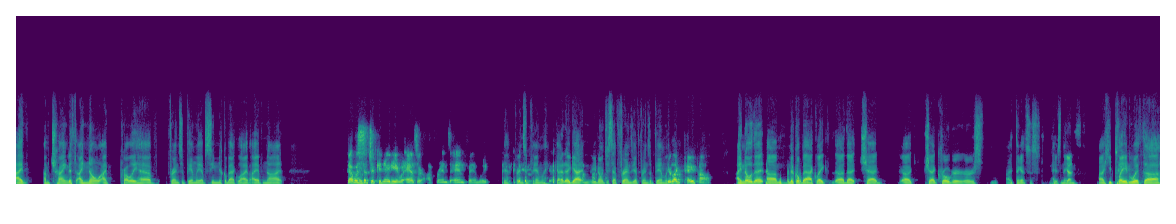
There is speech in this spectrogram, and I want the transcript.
I've I'm trying to. Th- I know I probably have friends and family have seen Nickelback live. I have not. that was I- such a Canadian answer. Uh, friends and family. Yeah, friends and family. Got I got you don't just have friends, you have friends and family. You're like PayPal. I know that um Nickelback, like uh, that Chad uh Chad Kroeger, or I think that's just his name. Yes. Uh, he played with uh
